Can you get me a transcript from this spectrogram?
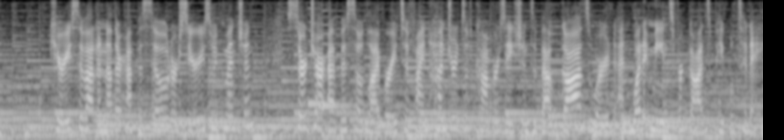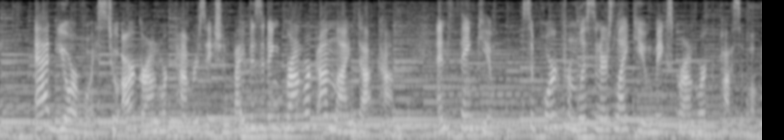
Curious about another episode or series we've mentioned? Search our episode library to find hundreds of conversations about God's Word and what it means for God's people today. Add your voice to our groundwork conversation by visiting groundworkonline.com. And thank you. Support from listeners like you makes groundwork possible.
